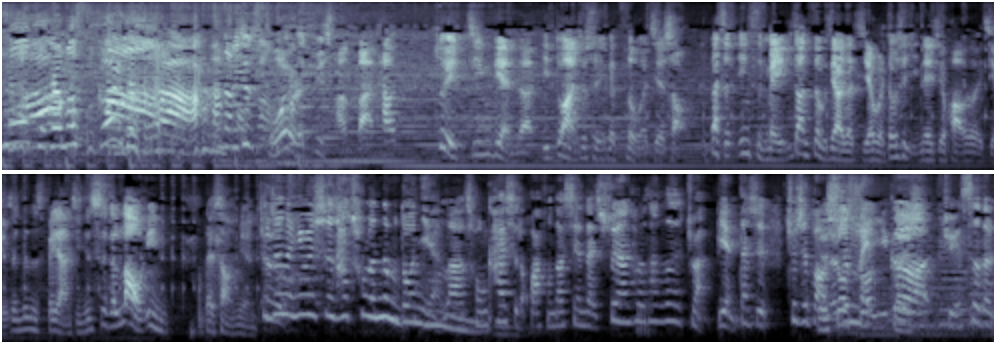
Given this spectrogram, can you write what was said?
哦，昨天吗？死过一个啊！这就是所有的剧场版，它最经典的一段就是一个自我介绍，但是因此每一段自我介绍的结尾都是以那句话为结，这真的是非常经典，是个烙印在上面。就真的因为是他出了那么多年了，从开始的画风到现在，虽然说他在转变，但是确实保留着每一个角色的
